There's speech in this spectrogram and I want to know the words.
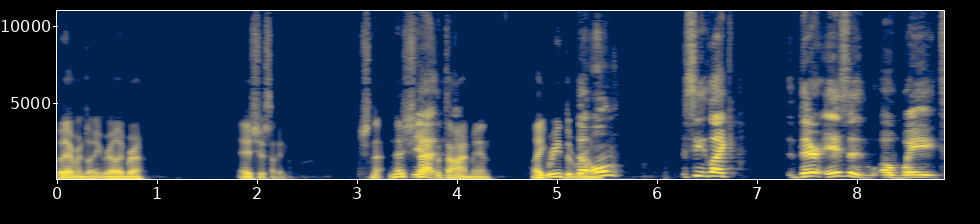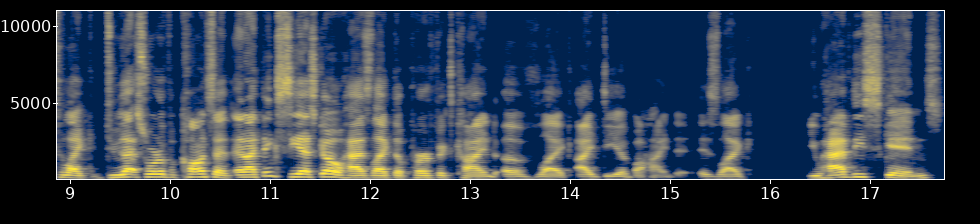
But everyone's like, "Really, bro?" It's just like, just not. That's Yeah, not the time, man. Like, read the the room. only see like there is a, a way to like do that sort of a concept and i think csgo has like the perfect kind of like idea behind it is like you have these skins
